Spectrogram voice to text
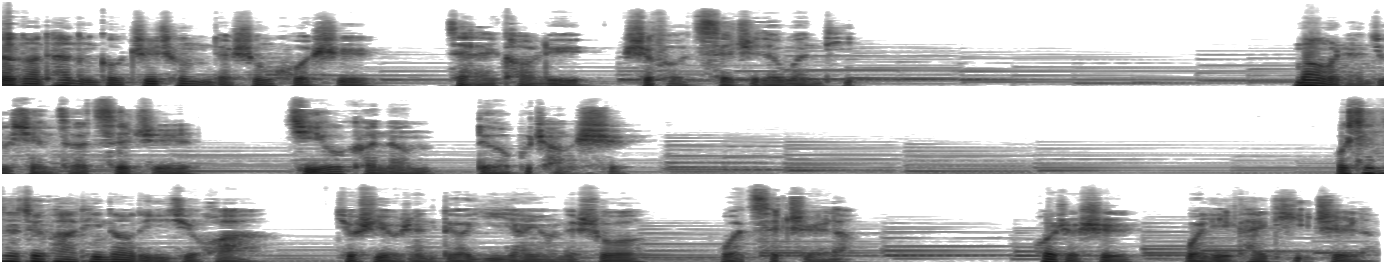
等到它能够支撑你的生活时，再来考虑是否辞职的问题。贸然就选择辞职，极有可能得不偿失。我现在最怕听到的一句话，就是有人得意洋洋地说：“我辞职了”，或者是我离开体制了。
